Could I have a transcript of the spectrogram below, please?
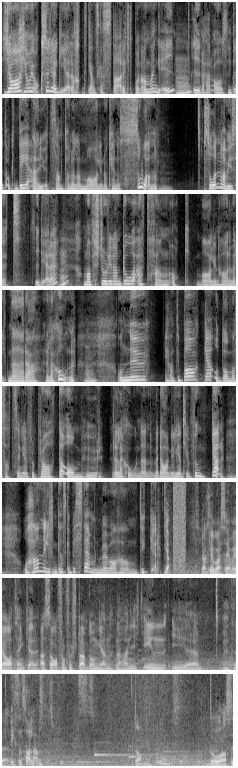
Ja, jag har ju också reagerat ganska starkt på en annan grej i det här avsnittet och det är ju ett samtal mellan Malin och hennes son. Sonen har vi ju sett tidigare och man förstod redan då att han och Malin har en väldigt nära relation. Och nu är han tillbaka och de har satt sig ner för att prata om hur relationen med Daniel egentligen funkar. Och han är liksom ganska bestämd med vad han tycker. Ja. Jag kan ju bara säga vad jag tänker. Alltså från första gången när han gick in i, eh, vad heter det? Vigselsalen. Daniel. Då alltså,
